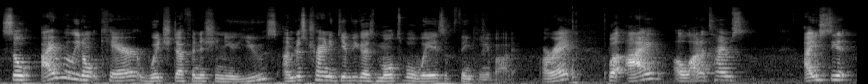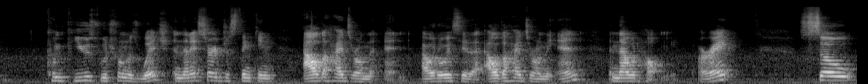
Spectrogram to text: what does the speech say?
So I really don't care which definition you use. I'm just trying to give you guys multiple ways of thinking about it. All right? But I, a lot of times, I used to get confused which one was which, and then I started just thinking aldehydes are on the end. I would always say that aldehydes are on the end, and that would help me. All right? So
